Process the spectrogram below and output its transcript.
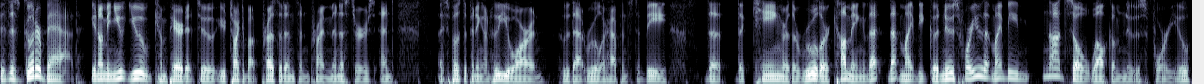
is this good or bad? You know, I mean, you you compared it to you talked about presidents and prime ministers, and I suppose depending on who you are and who that ruler happens to be, the the king or the ruler coming that that might be good news for you. That might be not so welcome news for you.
